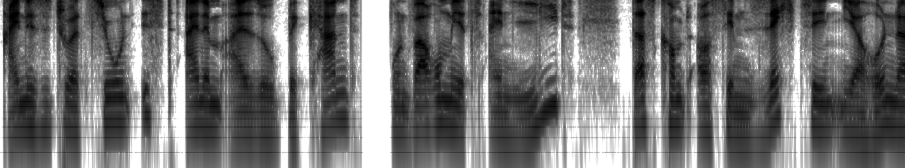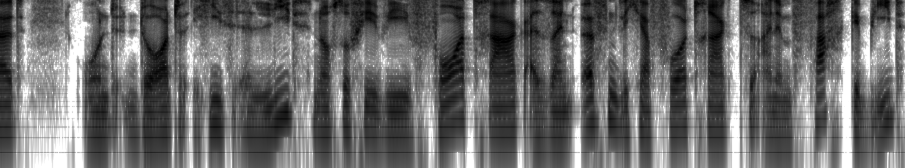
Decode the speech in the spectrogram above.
Eine Situation ist einem also bekannt und warum jetzt ein Lied? Das kommt aus dem 16. Jahrhundert und dort hieß Lied noch so viel wie Vortrag, also ein öffentlicher Vortrag zu einem Fachgebiet.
